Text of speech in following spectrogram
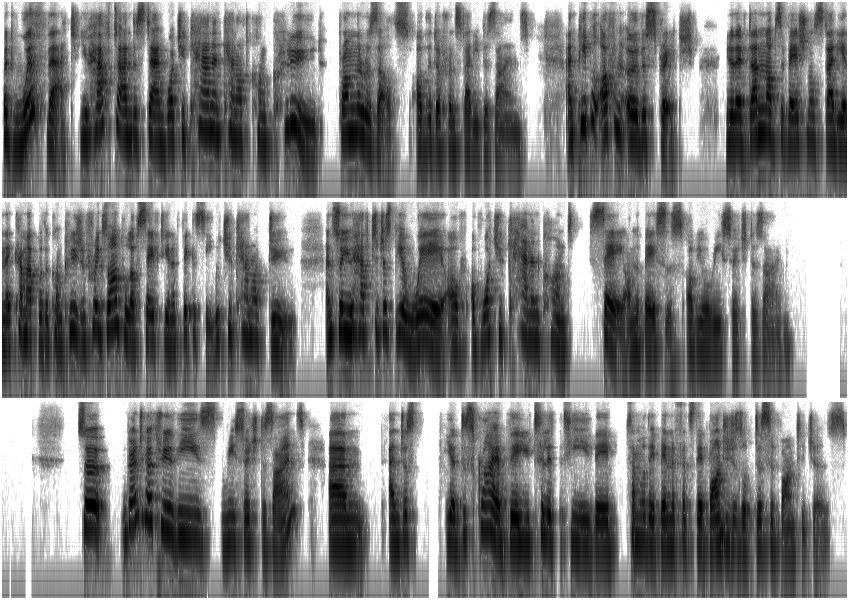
But with that, you have to understand what you can and cannot conclude from the results of the different study designs. And people often overstretch. You know, they've done an observational study and they come up with a conclusion, for example, of safety and efficacy, which you cannot do. And so you have to just be aware of, of what you can and can't say on the basis of your research design. So I'm going to go through these research designs um, and just yeah, describe their utility, their, some of their benefits, their advantages or disadvantages.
